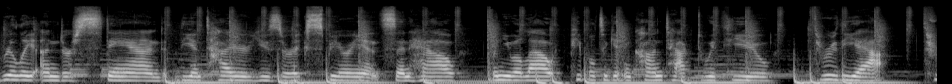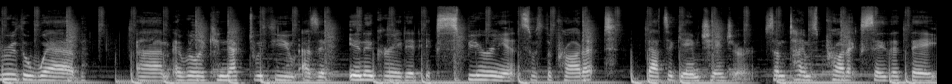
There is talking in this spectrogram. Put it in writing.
really understand the entire user experience and how when you allow people to get in contact with you through the app, through the web, um, and really connect with you as an integrated experience with the product, that's a game changer. Sometimes products say that they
